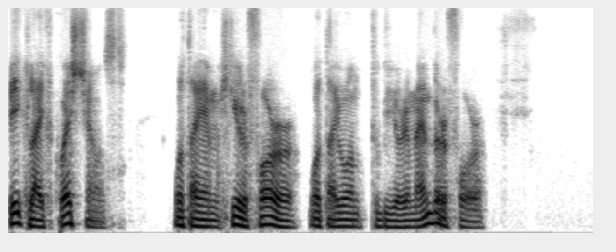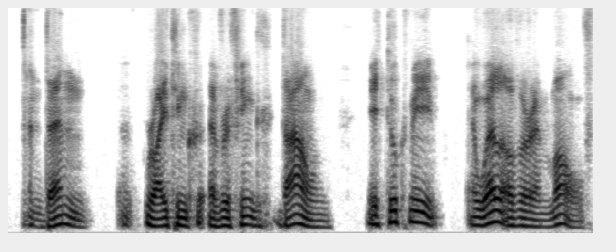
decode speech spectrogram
big life questions what I am here for, what I want to be remembered for, and then uh, writing everything down. It took me well over a month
